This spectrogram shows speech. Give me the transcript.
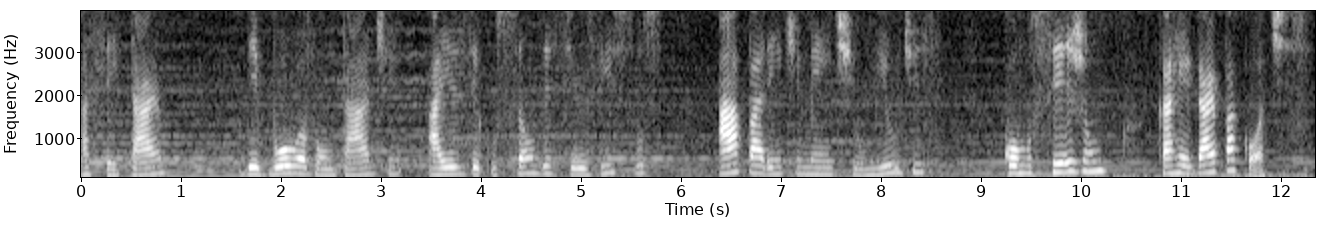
Aceitar de boa vontade a execução de serviços aparentemente humildes, como sejam carregar pacotes,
